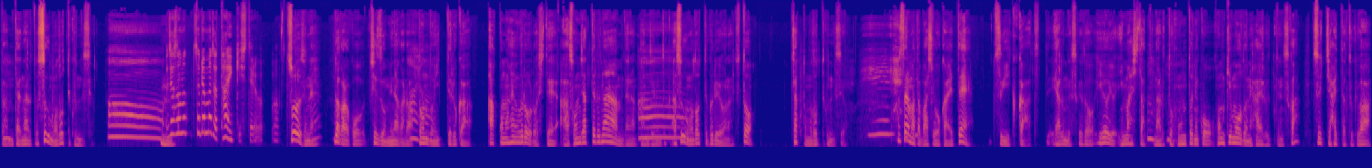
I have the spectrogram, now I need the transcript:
たみたいになるとすぐ戻ってくるんですよ。あー、うん。じゃあそのそれまでは待機してるわけそうですね。ねだからこう地図を見ながはいはい。らどんどん行ってるか、あこの辺うろうろして遊んじゃってるなみたいな感じのあー。時あすぐ戻ってくるようなんつとちゃっと戻ってくるんですよ。そしたらまた場所を変えて次行くかっつってやるんですけどいよいよいましたってなると本当にこう本気モードに入るっていうんですか？スイッチ入った時は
